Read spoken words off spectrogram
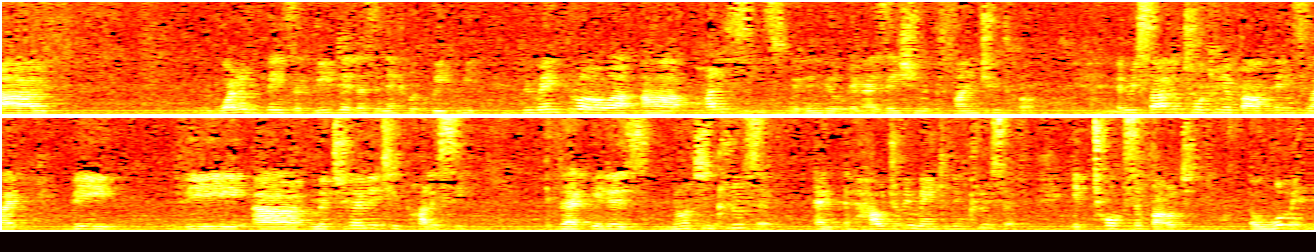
Um, one of the things that we did as a network, we, we, we went through our, our policies within the organization with a fine tooth comb, and we started talking about things like the the uh, maternity policy, that it is not inclusive, and, and how do we make it inclusive? It talks about a woman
